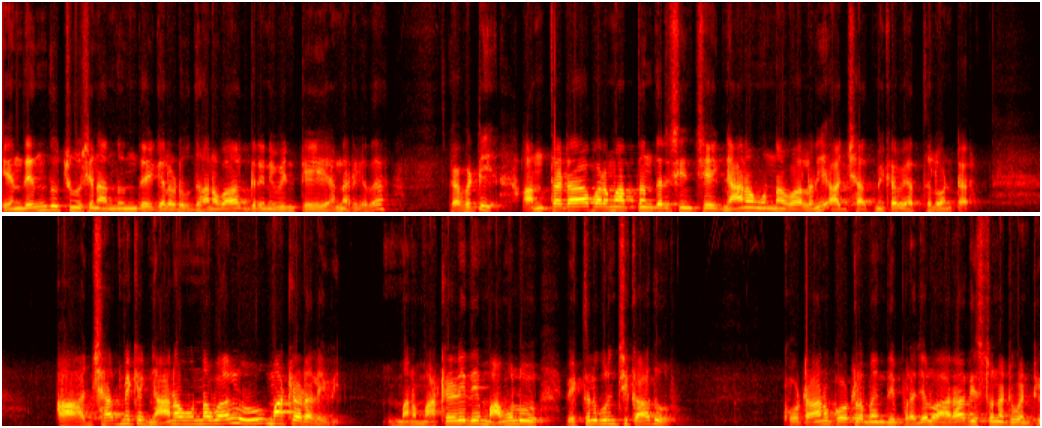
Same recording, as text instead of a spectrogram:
ఎందెందు చూసిన అందుందే గలడు ధనవాగ్రిని వింటే అన్నాడు కదా. కాబట్టి అంతటా పరమాత్మను దర్శించే జ్ఞానం ఉన్న వాళ్ళని ఆధ్యాత్మికవేత్తలు అంటారు. ఆ ఆధ్యాత్మిక జ్ఞానం ఉన్న వాళ్ళు మాట్లాడాలి ఇవి. మనం మాట్లాడేది మామూలు వ్యక్తుల గురించి కాదు. కోటాను కోట్ల మంది ప్రజలు ఆరాధిస్తున్నటువంటి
